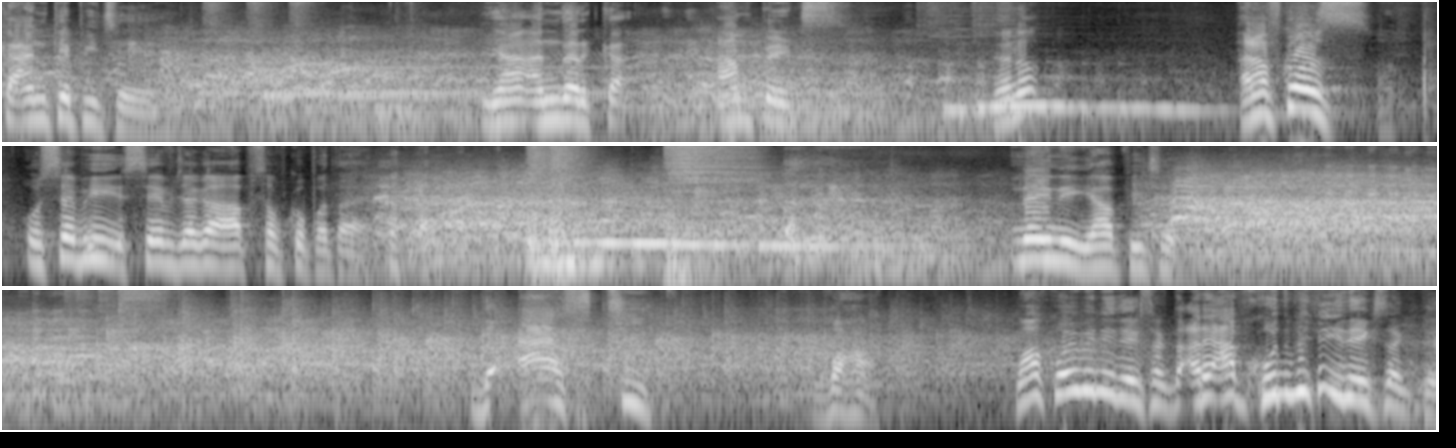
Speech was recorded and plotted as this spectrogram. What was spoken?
कान के पीछे। यहाँ अंदर का armpits you know and of course उससे भी सेफ़ जगह आप सबको पता है। नहीं नहीं, यहाँ पीछे। द एस चीक वहाँ। वहाँ कोई भी नहीं देख सकता। अरे, आप खुद भी नहीं देख सकते।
